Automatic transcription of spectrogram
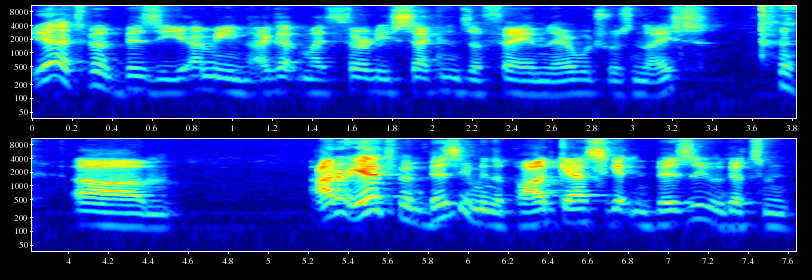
Yeah, it's been busy. I mean, I got my 30 seconds of fame there, which was nice. um, I don't. Yeah, it's been busy. I mean, the podcast is getting busy. We've got some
